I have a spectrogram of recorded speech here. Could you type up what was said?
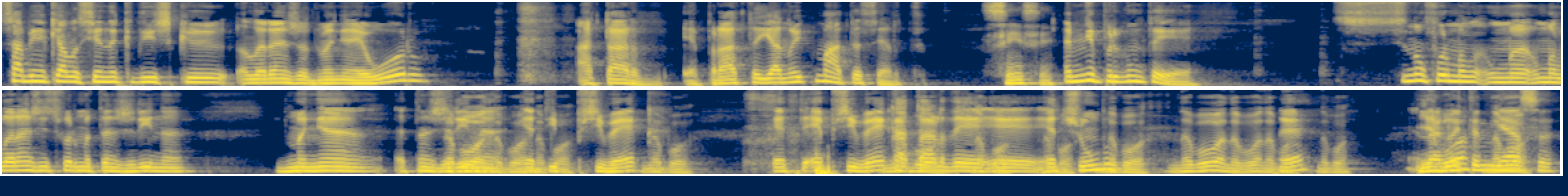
sabem aquela cena que diz que a laranja de manhã é ouro, à tarde é prata e à noite mata, certo? Sim, sim. A minha pergunta é, se não for uma, uma, uma laranja e se for uma tangerina, de manhã a tangerina na boa, é tipo boa. peixebeque, Na boa. é, é peixebeque, Na à boa, tarde é, boa, é, na é boa, de chumbo, Na boa, na boa, na boa, na boa. É? Na boa. E Na à boa? noite ameaça.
